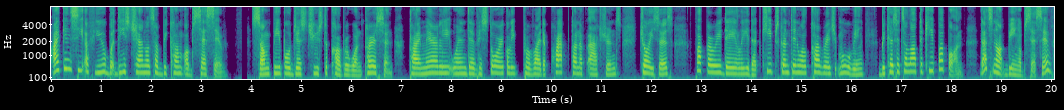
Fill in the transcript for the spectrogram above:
I can see a few, but these channels have become obsessive. Some people just choose to cover one person, primarily when they've historically provided a crap ton of actions, choices, fuckery daily that keeps continual coverage moving because it's a lot to keep up on. That's not being obsessive.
